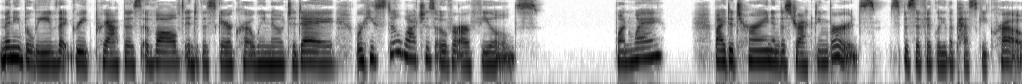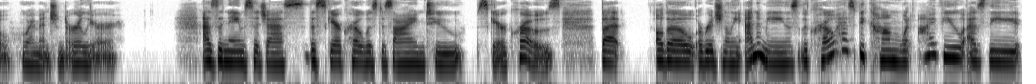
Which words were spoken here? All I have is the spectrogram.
Many believe that Greek Priapus evolved into the scarecrow we know today, where he still watches over our fields. One way? By deterring and distracting birds, specifically the pesky crow, who I mentioned earlier. As the name suggests, the scarecrow was designed to scare crows, but although originally enemies, the crow has become what I view as the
